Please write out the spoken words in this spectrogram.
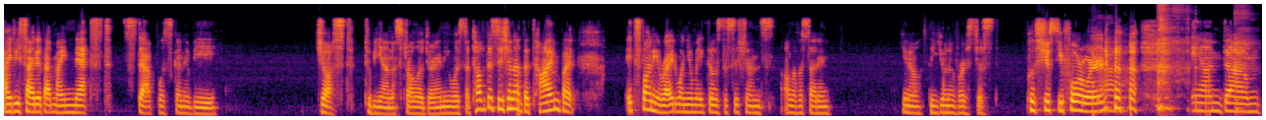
I decided that my next step was going to be just to be an astrologer, and it was a tough decision at the time. But it's funny, right? When you make those decisions, all of a sudden, you know, the universe just pushes you forward, Yeah. and um,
